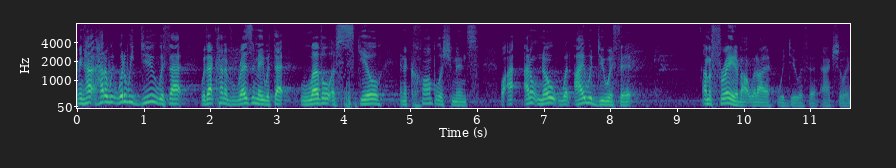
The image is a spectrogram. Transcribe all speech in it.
I mean, how, how, do we, what do we do with that, with that kind of resume, with that level of skill and accomplishments? Well, I, I don't know what I would do with it. I'm afraid about what I would do with it, actually.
